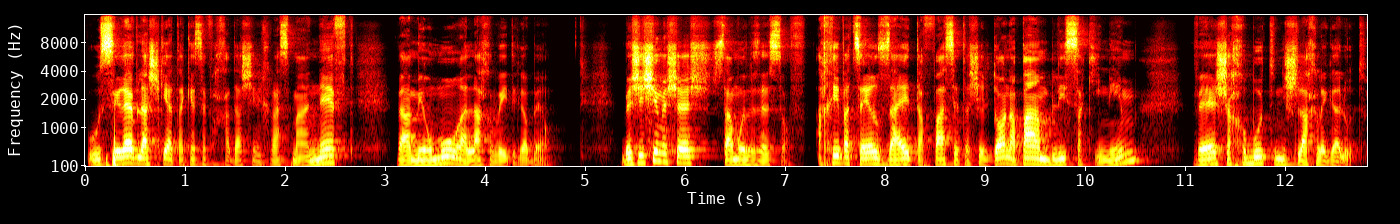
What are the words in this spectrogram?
הוא סירב להשקיע את הכסף החדש שנכנס מהנפט, והמרמור הלך והתגבר. ב-66 שמו לזה סוף. אחיו הצעיר זייד תפס את השלטון, הפעם בלי סכינים, ושחבוט נשלח לגלות.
